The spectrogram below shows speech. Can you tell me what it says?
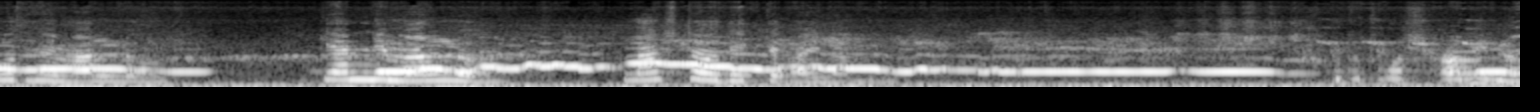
কোথায় মারলো? কেমনে মারলো? লাশটাও দেখতে পাইলাম না। শুধু তোমার স্বামী না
